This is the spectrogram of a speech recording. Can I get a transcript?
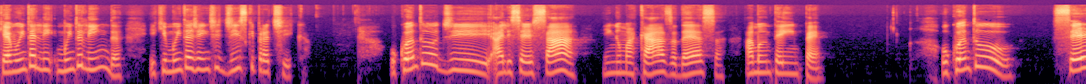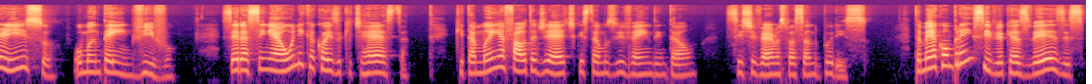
que é muito, muito linda e que muita gente diz que pratica. O quanto de alicerçar em uma casa dessa a mantém em pé. O quanto ser isso o mantém vivo. Ser assim é a única coisa que te resta? Que tamanha falta de ética estamos vivendo, então, se estivermos passando por isso. Também é compreensível que, às vezes,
